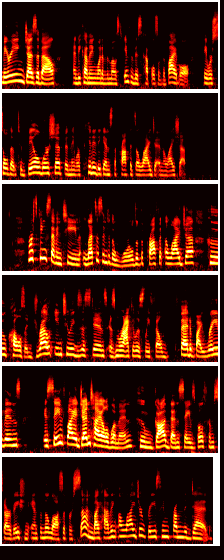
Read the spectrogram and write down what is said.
marrying Jezebel, and becoming one of the most infamous couples of the Bible. They were sold out to Baal worship and they were pitted against the prophets Elijah and Elisha. 1 Kings 17 lets us into the world of the prophet Elijah, who calls a drought into existence, is miraculously fed by ravens, is saved by a Gentile woman, whom God then saves both from starvation and from the loss of her son by having Elijah raise him from the dead.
